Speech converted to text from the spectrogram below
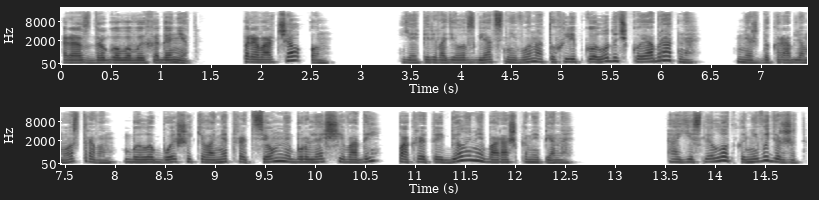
раз другого выхода нет», — проворчал он. Я переводила взгляд с него на ту хлипкую лодочку и обратно. Между кораблем и островом было больше километра темной бурлящей воды, покрытой белыми барашками пены. А если лодка не выдержит,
